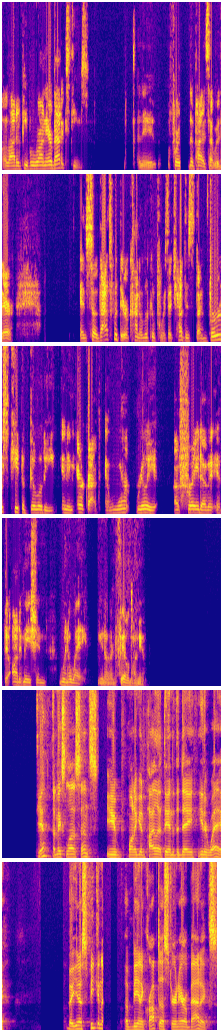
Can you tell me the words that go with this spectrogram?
A lot of people were on aerobatics teams for the pilots that were there. And so that's what they were kind of looking for is that you had this diverse capability in an aircraft and weren't really afraid of it if the automation went away, you know, and failed on you. Yeah, that makes a lot of sense. You want a good pilot at the end of the day, either way. But you know, speaking of being a crop duster in aerobatics,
